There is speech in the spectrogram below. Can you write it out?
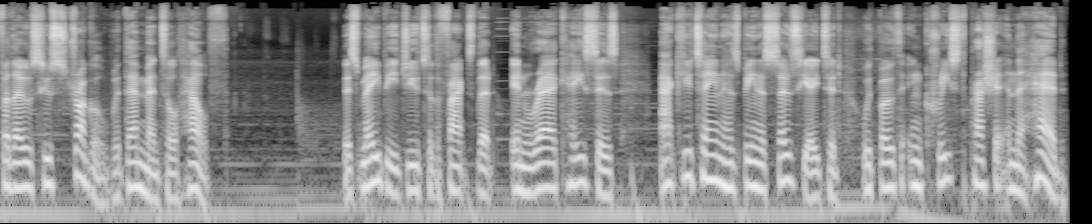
for those who struggle with their mental health. This may be due to the fact that, in rare cases, Accutane has been associated with both increased pressure in the head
